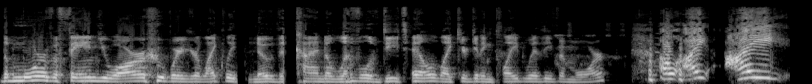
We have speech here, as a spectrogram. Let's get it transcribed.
the more of a fan you are, who where you're likely to know the kind of level of detail like you're getting played with even more. oh, I, I,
